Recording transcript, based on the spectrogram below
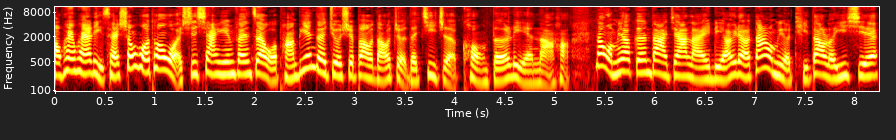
好，欢迎回来《理财生活通》，我是夏云芬，在我旁边的就是报道者的记者孔德莲呐。哈，那我们要跟大家来聊一聊，当然我们有提到了一些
